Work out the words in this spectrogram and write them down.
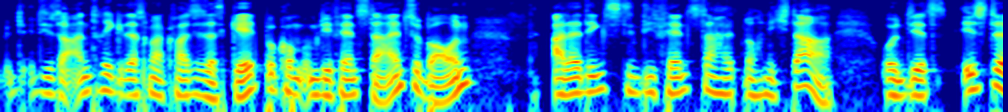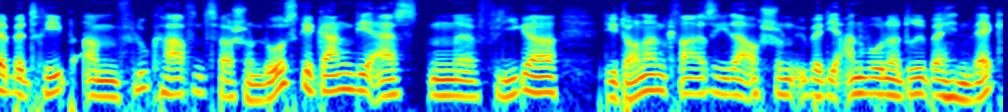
diese Anträge, dass man quasi das Geld bekommt, um die Fenster einzubauen. Allerdings sind die Fenster halt noch nicht da. Und jetzt ist der Betrieb am Flughafen zwar schon losgegangen, die ersten äh, Flieger, die donnern quasi da auch schon über die Anwohner drüber hinweg,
